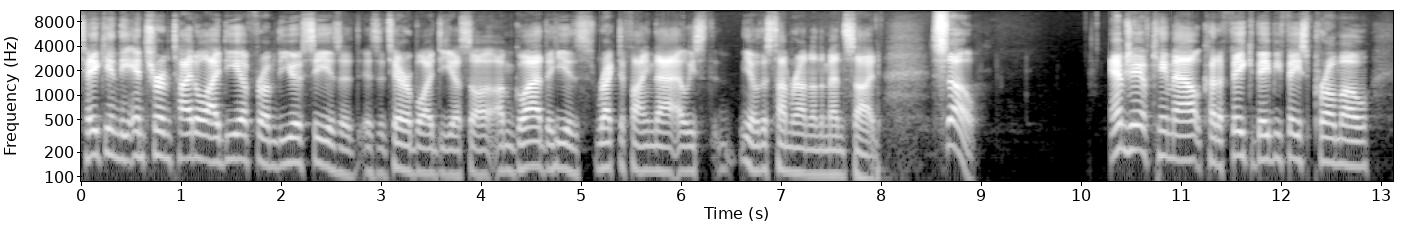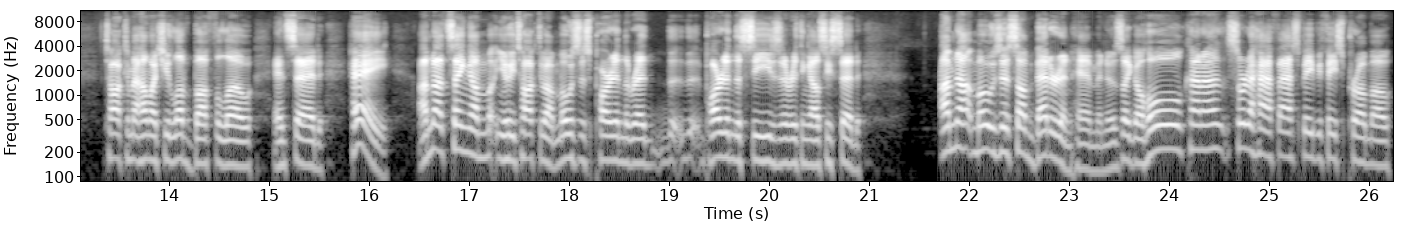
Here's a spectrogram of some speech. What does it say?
taking the interim title idea from the UFC is a is a terrible idea. So I'm glad that he is rectifying that at least you know this time around on the men's side. So MJF came out, cut a fake babyface promo, talking about how much he loved Buffalo, and said, "Hey, I'm not saying I'm." You know, he talked about Moses part in the red, the, the, part in the seas and everything else. He said, "I'm not Moses. I'm better than him." And it was like a whole kind of sort of half-ass babyface promo.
